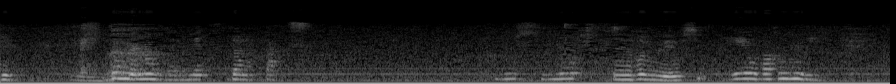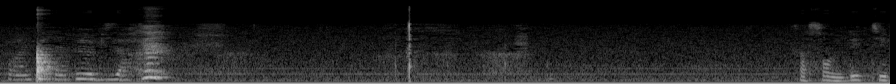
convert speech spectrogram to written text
donc maintenant vous allez mettre dans la pâte doucement Et remuer aussi. et on va remuer pour une pâte un peu bizarre. Ça sent le laitier.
